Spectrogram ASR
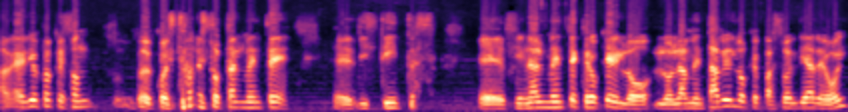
A ver, yo creo que son eh, cuestiones totalmente eh, distintas. Eh, finalmente creo que lo, lamentable es lo que pasó el día de hoy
